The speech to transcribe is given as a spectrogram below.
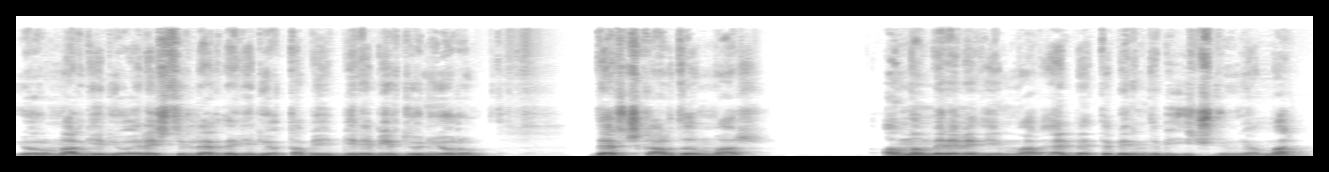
yorumlar geliyor. Eleştiriler de geliyor. Tabi birebir dönüyorum. Ders çıkardığım var. Anlam veremediğim var. Elbette benim de bir iç dünyam var.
